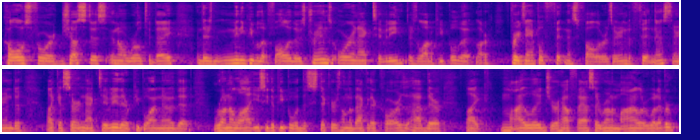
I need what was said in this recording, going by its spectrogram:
calls for justice in our world today, and there's many people that follow those trends or an activity. There's a lot of people that are, for example, fitness followers. They're into fitness, they're into like a certain activity. There are people I know that run a lot. You see the people with the stickers on the back of their cars that have their like mileage or how fast they run a mile or whatever.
